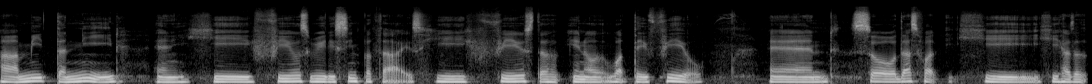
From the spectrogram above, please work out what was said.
uh, meet the need and he feels really sympathize he feels the you know what they feel and so that's what he he has a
